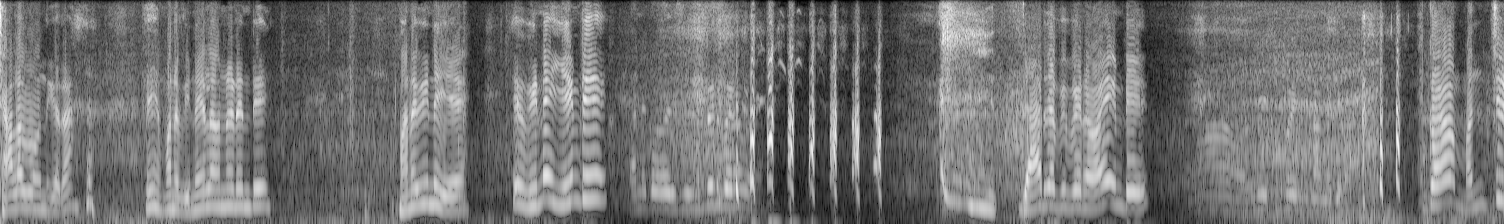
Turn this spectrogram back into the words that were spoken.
చాలా బాగుంది కదా? ఏ మన వినయ్లా ఉన్నాడండి? మన వినయ్ ఏ వినయ్ ఏంటి? జారి తప్పిపోయినావా ఏంటి? ఒక మంచి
